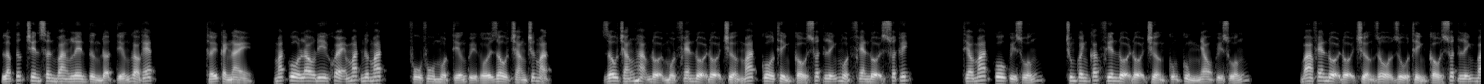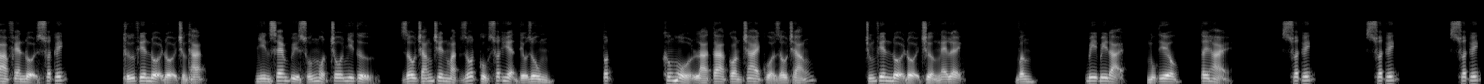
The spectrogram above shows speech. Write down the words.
Lập tức trên sân vang lên từng đợt tiếng gào thét. Thấy cảnh này, mắt cô lao đi khỏe mắt nước mắt, phù phù một tiếng quỷ gối dâu trắng trước mặt. Dâu trắng hạm đội một phen đội đội trưởng mắt cô thỉnh cầu xuất lĩnh một phen đội xuất kích. Theo mắt cô quỳ xuống, chung quanh các phiên đội đội trưởng cũng cùng nhau quỳ xuống. Ba phen đội đội trưởng rộ rủ thỉnh cầu xuất lĩnh ba phen đội xuất kích. Thứ phiên đội đội trưởng thạc nhìn xem quỳ xuống một chỗ nhi tử, dâu trắng trên mặt rốt cục xuất hiện tiểu dung không hổ là ta con trai của dâu trắng. Chúng phiên đội đội trưởng nghe lệnh. Vâng. Bi bi đại, mục tiêu, tây hải. Xuất kích. Xuất kích. Xuất kích.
